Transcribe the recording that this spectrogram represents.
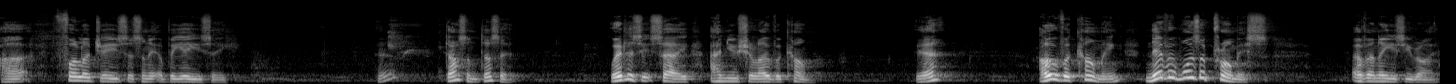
uh, follow Jesus and it'll be easy? Yeah? Doesn't, does it? Where does it say, and you shall overcome? Yeah? Overcoming never was a promise of an easy ride.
